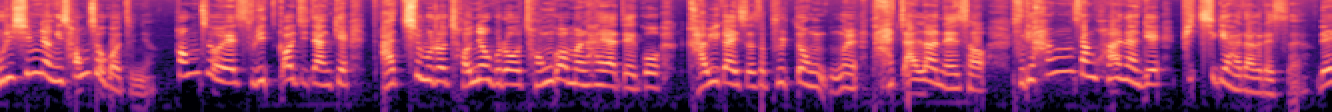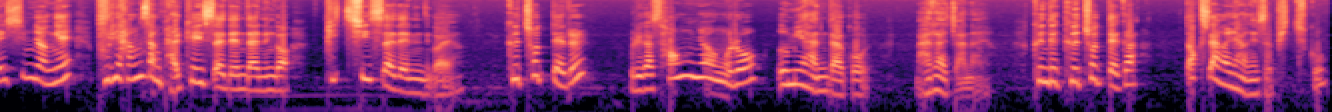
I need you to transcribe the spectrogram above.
우리 심령이 성소거든요. 성소에 불이 꺼지지 않게 아침으로 저녁으로 점검을 해야 되고 가위가 있어서 불똥을 다 잘라내서 불이 항상 환하게 비치게 하라 그랬어요. 내 심령에 불이 항상 밝혀 있어야 된다는 거 빛이 있어야 되는 거예요. 그 촛대를 우리가 성령으로 의미한다고 말하잖아요. 근데 그 촛대가 떡상을 향해서 비추고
